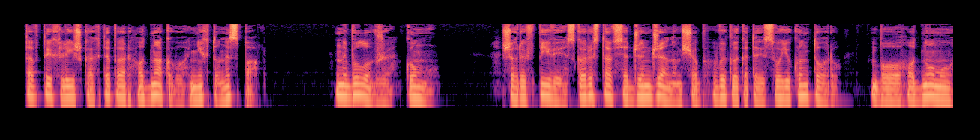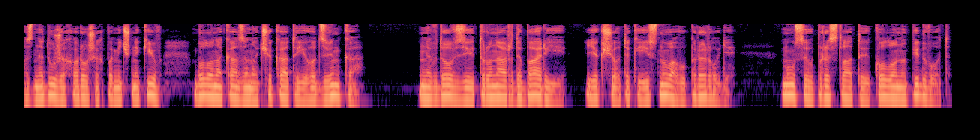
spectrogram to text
та в тих ліжках тепер однаково ніхто не спав. Не було вже кому. Шериф піві скористався джиндженом, щоб викликати свою контору, бо одному з не дуже хороших помічників було наказано чекати його дзвінка. Невдовзі трунар Дебарії, якщо таки існував у природі, мусив прислати колону підвод,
